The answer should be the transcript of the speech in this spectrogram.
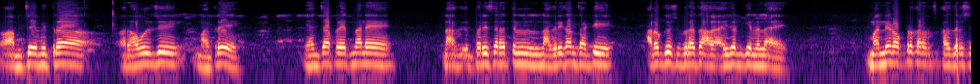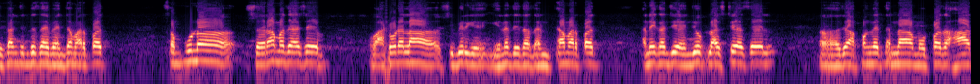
आमचे मित्र राहुलजी म्हात्रे यांच्या प्रयत्नाने नाग परिसरातील नागरिकांसाठी आरोग्य शिबिराचं आयोजन केलेलं आहे. माननीय डॉक्टर खासदार श्रीकांत शिंदेसाहेब यांच्यामार्फत संपूर्ण शहरामध्ये असे आठवड्याला शिबिर घे घेण्यात येतात आणि त्यामार्फत अनेकांची एन्जिओप्लास्टी असेल जे अपंग आहेत त्यांना मोफत हात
